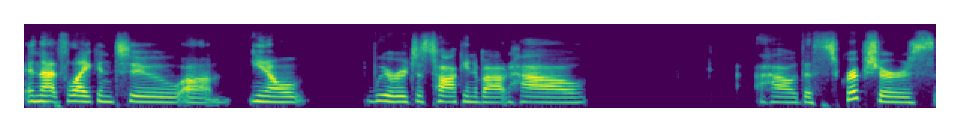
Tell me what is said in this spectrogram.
and that's likened to, um, you know, we were just talking about how how the scriptures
